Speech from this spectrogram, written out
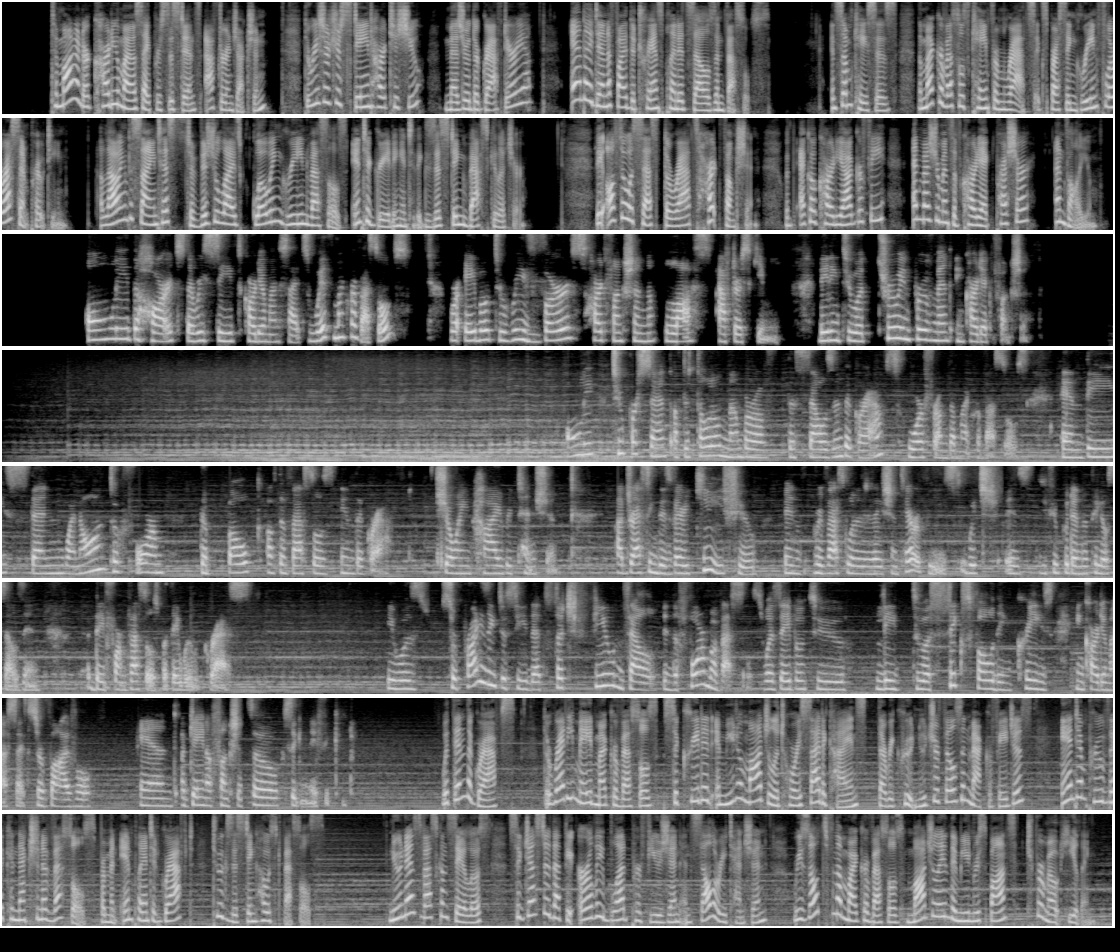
To monitor cardiomyocyte persistence after injection, the researchers stained heart tissue, measured the graft area, and identified the transplanted cells and vessels. In some cases, the microvessels came from rats expressing green fluorescent protein, allowing the scientists to visualize glowing green vessels integrating into the existing vasculature. They also assessed the rat's heart function with echocardiography and measurements of cardiac pressure and volume only the hearts that received cardiomyocytes with microvessels were able to reverse heart function loss after ischemia, leading to a true improvement in cardiac function. Only 2% of the total number of the cells in the grafts were from the microvessels, and these then went on to form the bulk of the vessels in the graft, showing high retention. Addressing this very key issue in revascularization therapies, which is if you put endothelial cells in, they form vessels, but they will regress. It was surprising to see that such few cells in the form of vessels was able to lead to a six-fold increase in cardiomyocyte survival and a gain of function so significant. Within the grafts, the ready made microvessels secreted immunomodulatory cytokines that recruit neutrophils and macrophages and improve the connection of vessels from an implanted graft to existing host vessels. Nunes Vasconcelos suggested that the early blood perfusion and cell retention results from the microvessels modulating the immune response to promote healing.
